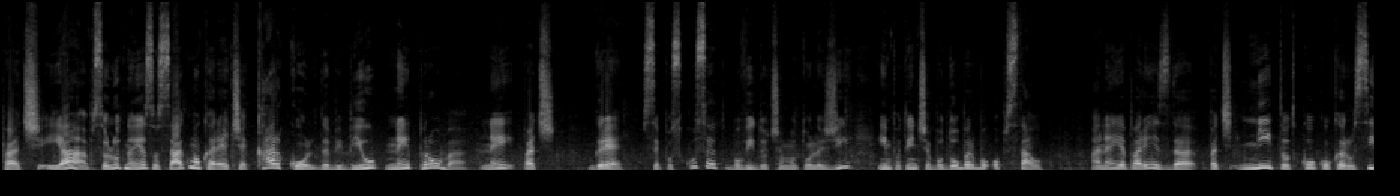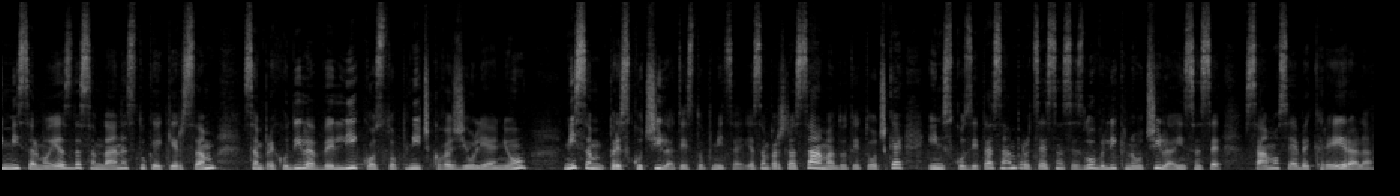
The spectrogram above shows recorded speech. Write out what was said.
Pač, ja, absolutno. Jaz vsakmo, kar reče karkoli, da bi bil, ne proba, ne pač gre se poskusiti, bo videl, če mu to leži in potem, če bo dober, bo obstal. Je pa res, da pač ni to tako, kot vsi mislimo. Jaz, da sem danes tukaj, kjer sem, sem prehodila veliko stopničk v življenju, nisem preskočila te stopnice. Jaz sem prišla sama do te točke in skozi ta sam proces sem se zelo veliko naučila in sem se samo sebe kreirala.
